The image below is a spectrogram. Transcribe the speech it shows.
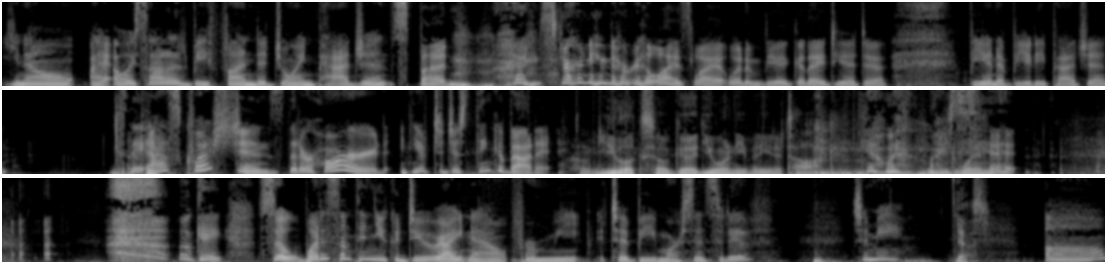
You know, I always thought it'd be fun to join pageants, but I'm starting to realize why it wouldn't be a good idea to be in a beauty pageant. 'Cause they think- ask questions that are hard, and you have to just think about it. You look so good, you wouldn't even need to talk. Yeah, with my You'd win. sit. okay, so what is something you could do right now for me to be more sensitive to me? Yes. Um,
